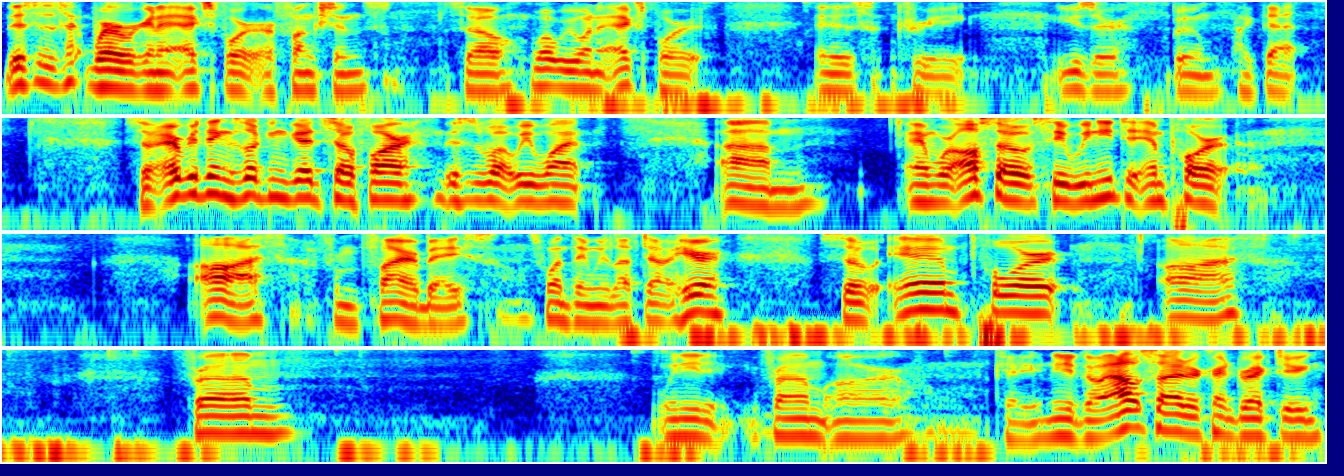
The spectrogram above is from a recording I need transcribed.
this is where we're going to export our functions. So what we want to export is create user, boom, like that. So everything's looking good so far. This is what we want. Um, and we're also, see, we need to import auth from Firebase. That's one thing we left out here. So import auth from we need it from our Okay, you need to go outside our current directory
